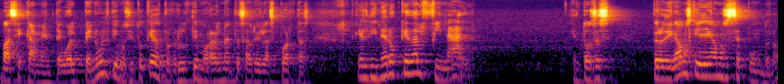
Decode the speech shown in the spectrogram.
básicamente, o el penúltimo, si tú quieres, porque el último realmente es abrir las puertas. El dinero queda al final. Entonces, pero digamos que llegamos a ese punto, ¿no?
